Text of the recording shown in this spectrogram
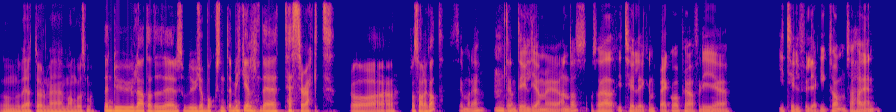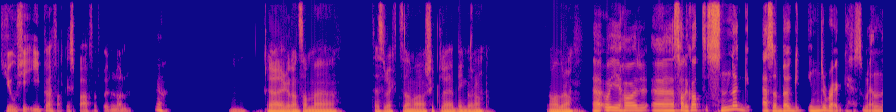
Sånn hvetøl med mangosmak. Den du leter etter der som du ikke har boksen til, Mikkel, det er Tesseract fra, fra Salakat. Stemmer det. Den delte jeg med Anders, og så har jeg i tillegg en backup her, fordi uh, i tilfelle jeg gikk tom, så har jeg en juicy IPA faktisk bare for Frydenlund. Mm. Ja, jeg har den samme Tesseract. Den var skikkelig bingo, den. Den var bra. Uh, og jeg har uh, Salikat Snug as a bug in the rug, som er en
